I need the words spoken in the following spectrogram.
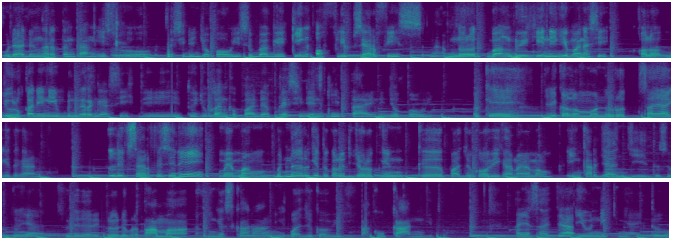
udah dengar tentang isu Presiden Jokowi sebagai King of Lip Service. Nah, menurut Bang Dwiki ini gimana sih? Kalau julukan ini bener gak sih ditujukan kepada Presiden kita ini Jokowi? Oke, jadi kalau menurut saya gitu kan, lip service ini memang benar gitu kalau dijolokin ke Pak Jokowi karena memang ingkar janji itu sebetulnya sudah dari periode pertama hingga sekarang gitu, Pak Jokowi lakukan gitu. Hanya saja uniknya itu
